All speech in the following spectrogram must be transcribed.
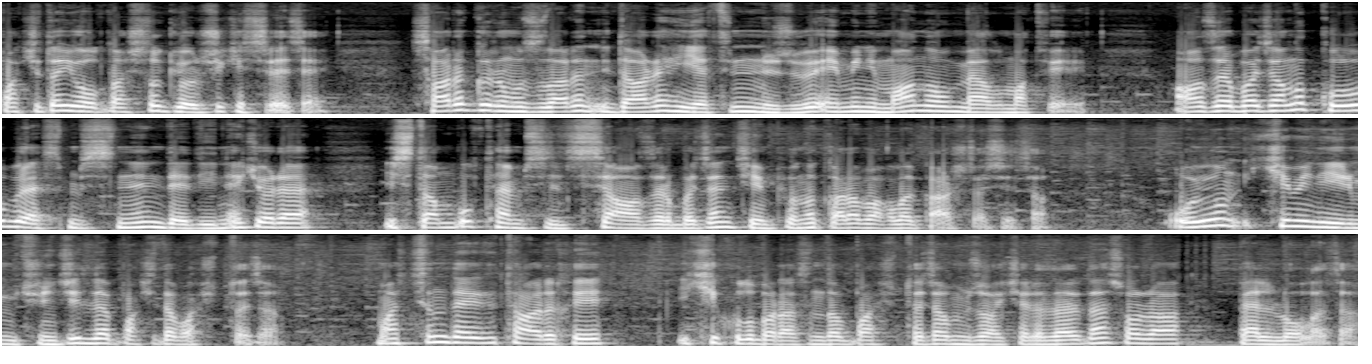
Bakıda yoldaşlıq görüşü keçirəcək. Sarı Qırmızıların idarə heyətinin üzvü Emin İmanov məlumat verib. Azərbaycanlı klub rəsmisinin dediyinə görə İstanbul təmsilçisi Azərbaycan çempionu Qarabağla qarşılaşacaq. Oyun 2023-cü ildə Bakıda baş tutacaq. Maçın dəqiq tarixi iki klub arasında baş tutacaq müzakirələrdən sonra bəlli olacaq.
